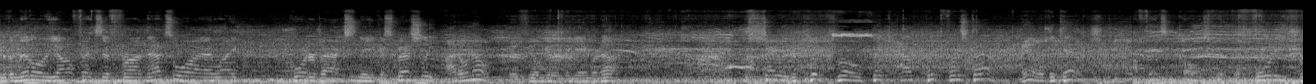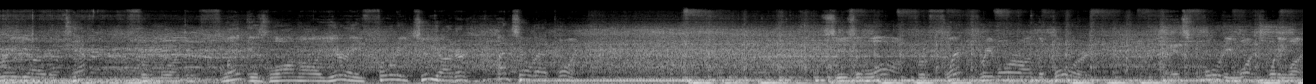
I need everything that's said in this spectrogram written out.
to the middle of the offensive front. That's why I like quarterback sneak, especially. I don't know if he'll get in the game or not. Sully, the quick throw, quick out, quick first down. Nailed the catch. Offensive calls with the 43-yard attempt from Morgan Flint is long all year, a 42-yarder until that point. Season long for Flint, three more on the board, and it's 41-21.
